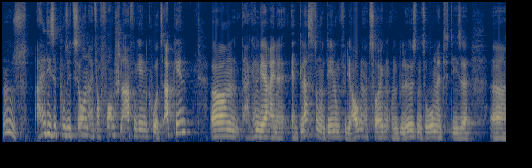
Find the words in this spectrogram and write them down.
Ne, all diese Positionen einfach vorm Schlafengehen kurz abgehen. Ähm, da können wir eine Entlastung und Dehnung für die Augen erzeugen und lösen somit diese äh,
